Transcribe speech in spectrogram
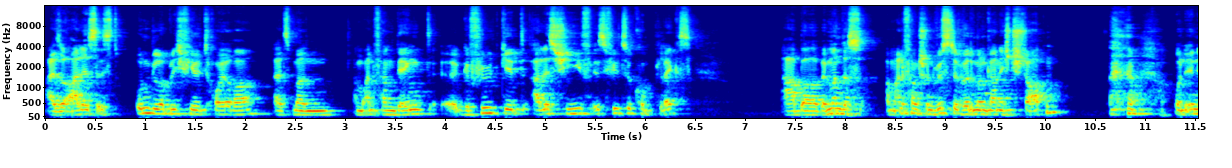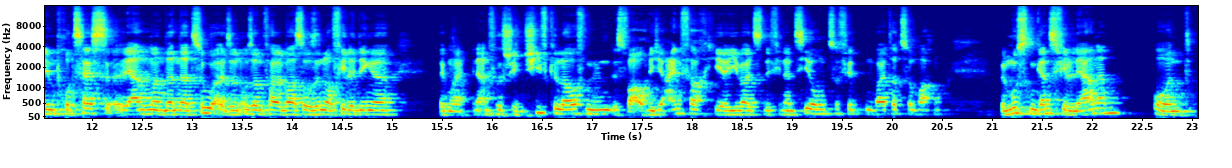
Also alles ist unglaublich viel teurer, als man am Anfang denkt. Äh, gefühlt geht alles schief, ist viel zu komplex. Aber wenn man das am Anfang schon wüsste, würde man gar nicht starten. Und in dem Prozess lernt man dann dazu. Also in unserem Fall war es so, sind auch viele Dinge sag mal, in Anführungsstrichen schiefgelaufen. Es war auch nicht einfach, hier jeweils eine Finanzierung zu finden, weiterzumachen. Wir mussten ganz viel lernen und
